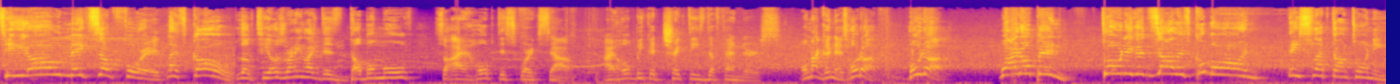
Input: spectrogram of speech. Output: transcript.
T.O. makes up for it. Let's go. Look, T.O.'s running like this double move. So I hope this works out. I hope we could trick these defenders. Oh my goodness, hold up. Hold up. Wide open. Tony Gonzalez, come on. They slept on Tony.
